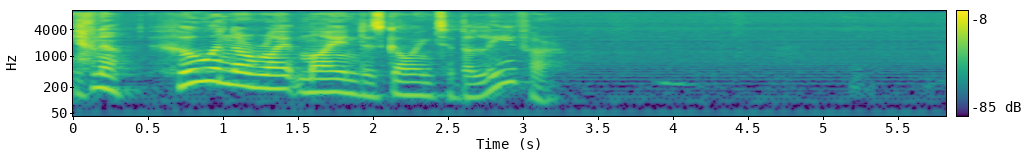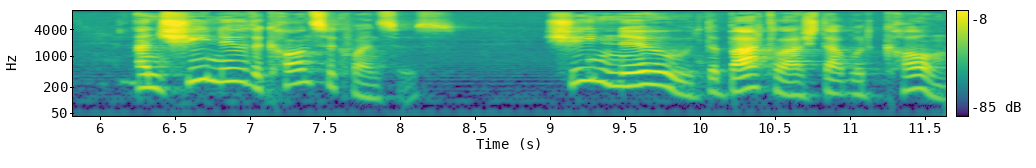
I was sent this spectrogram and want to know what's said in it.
You know, who in their right mind is going to believe her? And she knew the consequences. She knew the backlash that would come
